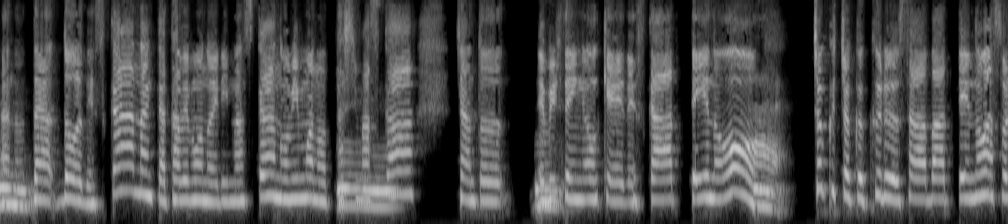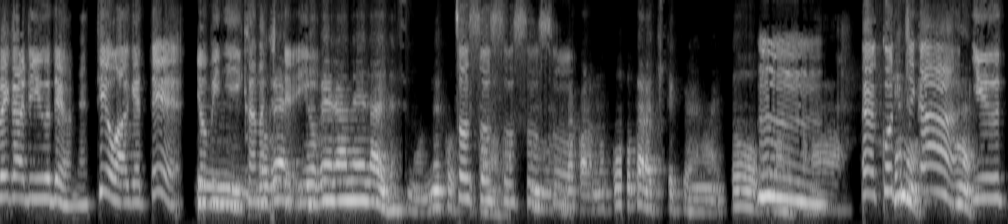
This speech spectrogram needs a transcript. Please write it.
あの、うんだ、どうですか？なんか食べ物いりますか？飲み物足しますか、ちゃんと、うん。everything okay ですか？っていうのを、はい。ちょくちょく来るサーバーっていうのは、それが理由だよね。手を挙げて呼びに行かなくていい。うん呼べられないですもんね、こっちそうそうそうそうそうんだから向こうから来てくれないとうん。だからこっちでもはいが言う、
